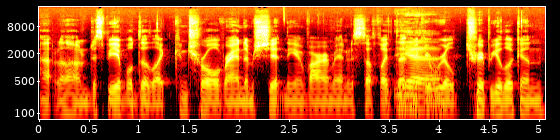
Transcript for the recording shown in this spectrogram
I don't know, just be able to like control random shit in the environment and stuff like that. Make it real trippy looking.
